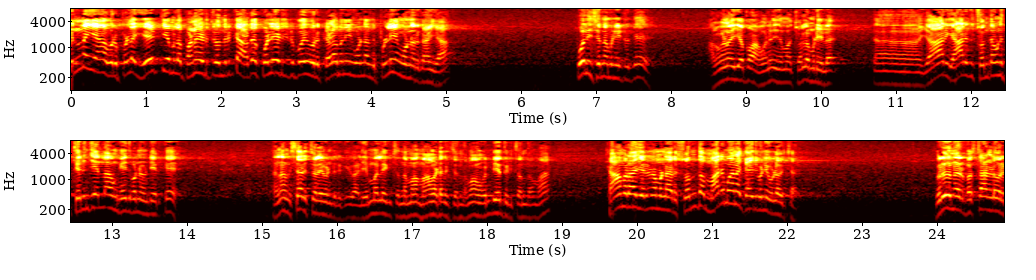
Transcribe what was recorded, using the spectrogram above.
என்னையா ஒரு பிள்ளை ஏடிஎம்ல பணம் எடுத்துட்டு வந்திருக்கு அதை கொள்ளையடிச்சிட்டு போய் ஒரு கிழமனையும் கொண்டு அந்த பிள்ளையும் கொண்டு இருக்காங்கய்யா போலீஸ் என்ன பண்ணிட்டு இருக்கு? அவங்களும் ஐயப்பா அவங்களும் நம்ம சொல்ல முடியல. யார் யாருக்கு சொந்தம்னு தெரிஞ்செல்லாம் அவங்க கைது பண்ண வேண்டியிருக்கு. அதெல்லாம் விசாரிச்சு சொல்ல வேண்டியிருக்கு. இவாள் எம்எல்ஏக்கு சொந்தமா மாவட்டத்துக்கு சொந்தமா ஒன்றியத்துக்கு சொந்தமா? காமராஜர் என்ன பண்ணார்? சொந்த மருமான கைது பண்ணி உள்ள வச்சார். விருதுநகர் பஸ் ஸ்டாண்டில் ஒரு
